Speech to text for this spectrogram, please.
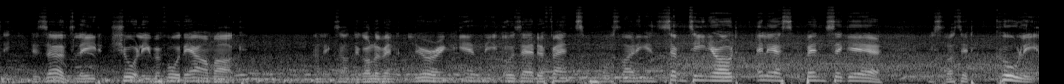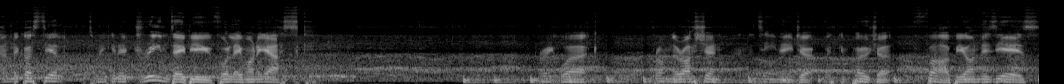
taking deserved lead shortly before the hour mark. Alexander Golovin luring in the Auxerre defence before sliding in 17-year-old Eliesse Benseghir, who slotted coolly under Costil to make it a dream debut for Les Monégasques. Great work from the Russian and the teenager with composure far beyond his years.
